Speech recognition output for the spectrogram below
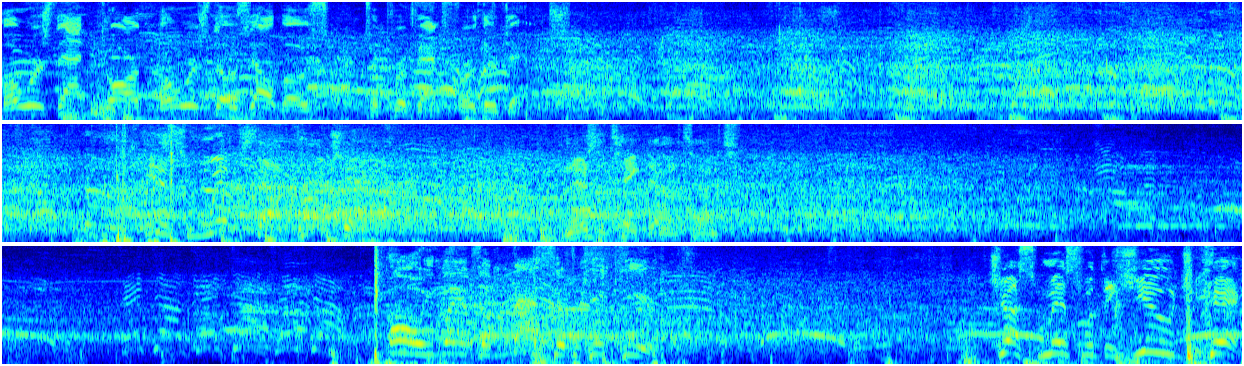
lowers that guard, lowers those elbows to prevent further damage. There's the takedown attempt. Oh, he lands a massive kick here. Just missed with the huge kick.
